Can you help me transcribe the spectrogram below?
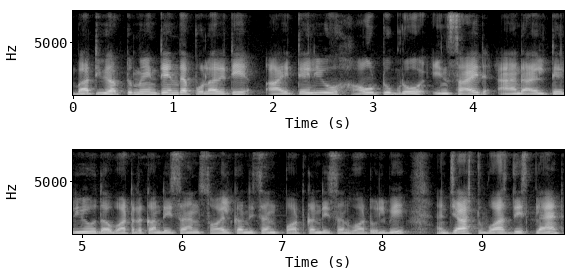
But you have to maintain the polarity. I tell you how to grow inside and i'll tell you the water condition soil condition pot condition what will be. And just watch this plant.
